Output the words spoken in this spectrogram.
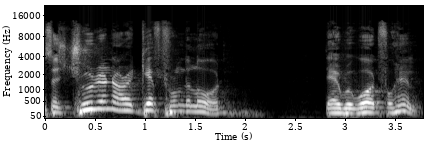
It says, Children are a gift from the Lord, their reward for him.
